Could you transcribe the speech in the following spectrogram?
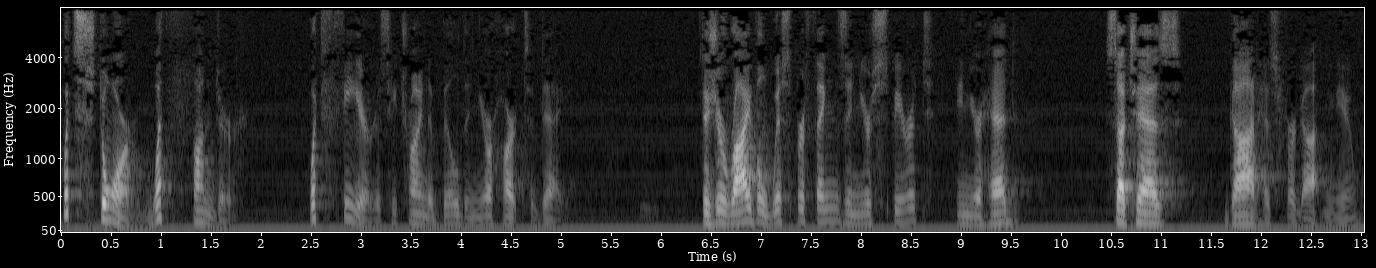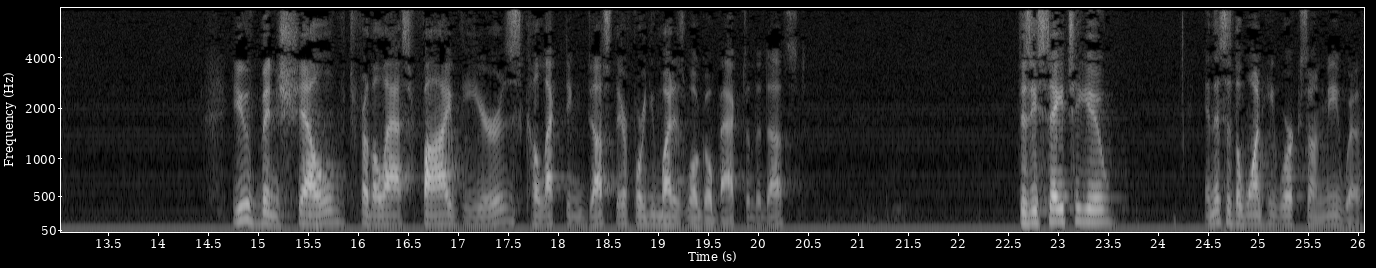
What storm, what thunder, what fear is he trying to build in your heart today? Does your rival whisper things in your spirit, in your head, such as, God has forgotten you? You've been shelved for the last five years collecting dust, therefore you might as well go back to the dust. Does he say to you, and this is the one he works on me with,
